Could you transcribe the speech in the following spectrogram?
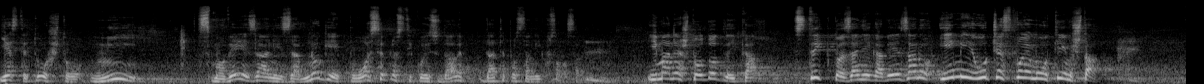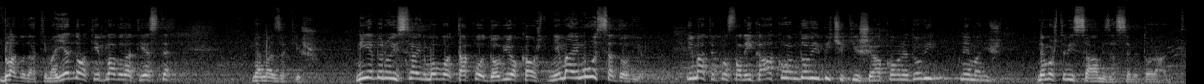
jeste to što mi smo vezani za mnoge posebnosti koje su dale, date poslaniku Salosana. Ima nešto od odlika striktno za njega vezano i mi učestvujemo u tim šta? Blagodatima. Jedno od tih blagodati jeste namaz za kišu. Nije Benu Israil mogao tako dovio kao što njima je Musa dovio. Imate poslanika, ako vam dovi, bit će kiše, ako vam ne dovi, nema ništa. Ne možete vi sami za sebe to raditi.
